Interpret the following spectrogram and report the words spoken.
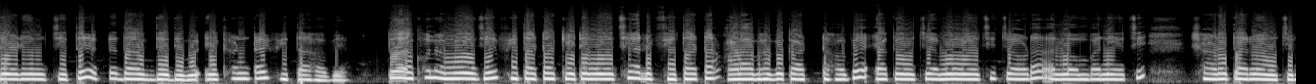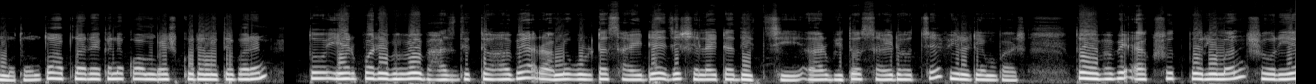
দেড় ইঞ্চিতে একটা দাগ দিয়ে দিব এখানটায় ফিতা হবে। তো এখন আমি এই যে ফিতাটা কেটে নিয়েছি, আর ফিতাটা আড়াভাবে কাটতে হবে। এক ইঞ্চি আমি নিয়েছি চওড়া, আর লম্বা নিয়েছি সাড়ে তেরো ইঞ্চির মতন। তো আপনারা এখানে কম বেশ করে নিতে পারেন। তো এরপর এভাবে ভাঁজ দিতে হবে আর আমি উল্টা সাইডে যে সেলাইটা দিচ্ছি আর ভিতর সাইড হচ্ছে ফিল্টেম পাশ তো এভাবে একশো পরিমাণ সরিয়ে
